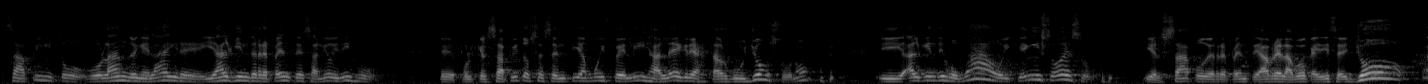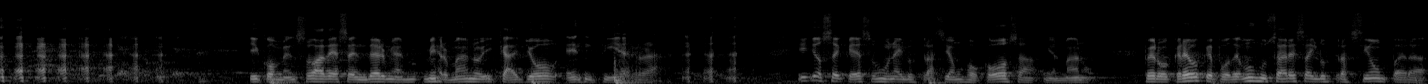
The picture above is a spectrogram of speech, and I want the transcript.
sapito volando en el aire y alguien de repente salió y dijo, eh, porque el sapito se sentía muy feliz, alegre, hasta orgulloso, ¿no? Y alguien dijo, wow, ¿y quién hizo eso? Y el sapo de repente abre la boca y dice, yo. y comenzó a descender mi, mi hermano y cayó en tierra. y yo sé que eso es una ilustración jocosa, mi hermano, pero creo que podemos usar esa ilustración para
